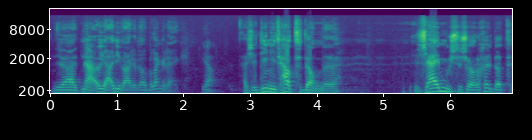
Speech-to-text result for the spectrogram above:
Ja, nou ja, die waren wel belangrijk. ja, Als je die niet had, dan... eh, zij moesten zorgen dat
